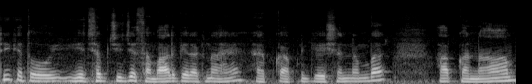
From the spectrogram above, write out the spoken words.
ठीक है तो ये सब चीज़ें संभाल के रखना है। आपका अप्लीकेशन नंबर आपका नाम,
